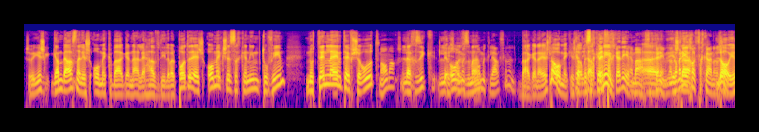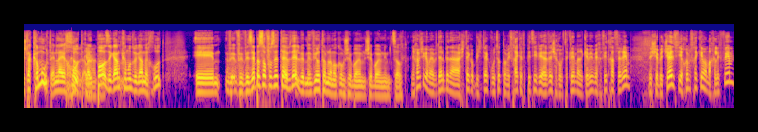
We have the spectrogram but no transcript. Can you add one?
עכשיו, יש, גם בארסנל יש עומק בהגנה, להבדיל, אבל פה, אתה יודע, יש עומק של שחקנים טובים, נותן להם את האפשרות? להחזיק יש לאורך עומק- זמן. עומק לארסנל? בהגנה יש לה עומק, יש כן, לה הרבה יש לה שחקנים. שחקנים. מה, שחקנים. יש גם אני יכול שחקן. לא, יש לה כמות, אין לה איכות, כן, אבל אוקיי. פה זה גם כמות וגם איכות, ו- ו- וזה בסוף עושה את ההבדל ומביא אותם למקום שבו הם- שבו הם נמצאות. אני חושב שגם ההבדל בין השתי, בשתי הקבוצות במשחק הספציפי הזה, שאנחנו מסתכלים על הרכבים יחסית חסרים, זה שבצ'לסי יכולים לשחק עם המחליפים,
